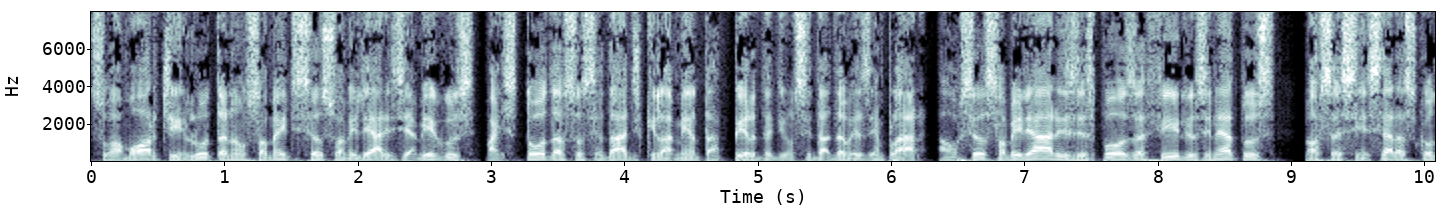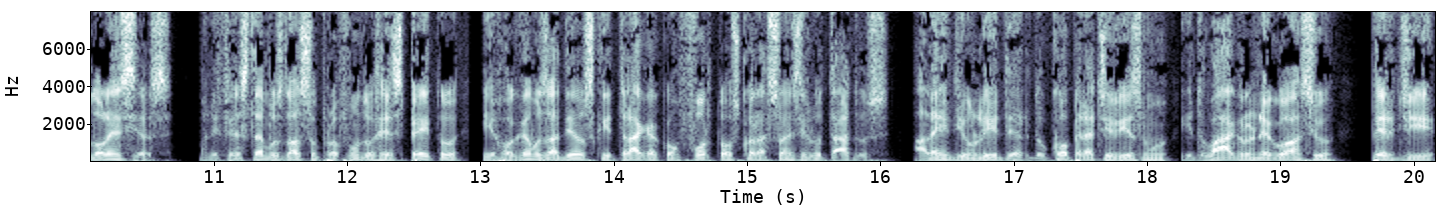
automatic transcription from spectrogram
Sua morte enluta não somente seus familiares e amigos, mas toda a sociedade que lamenta a perda de um cidadão exemplar. Aos seus familiares, esposa, filhos e netos, nossas sinceras condolências. Manifestamos nosso profundo respeito e rogamos a Deus que traga conforto aos corações ilutados. Além de um líder do cooperativismo e do agronegócio, perdi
